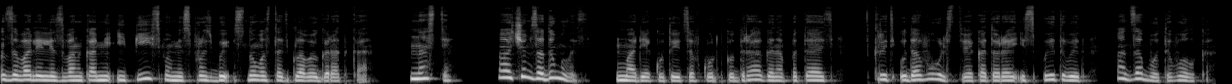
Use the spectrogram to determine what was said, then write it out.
завалили звонками и письмами с просьбой снова стать главой городка. «Настя, а о чем задумалась?» Мария кутается в куртку Драгона, пытаясь скрыть удовольствие, которое испытывает от заботы волка.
